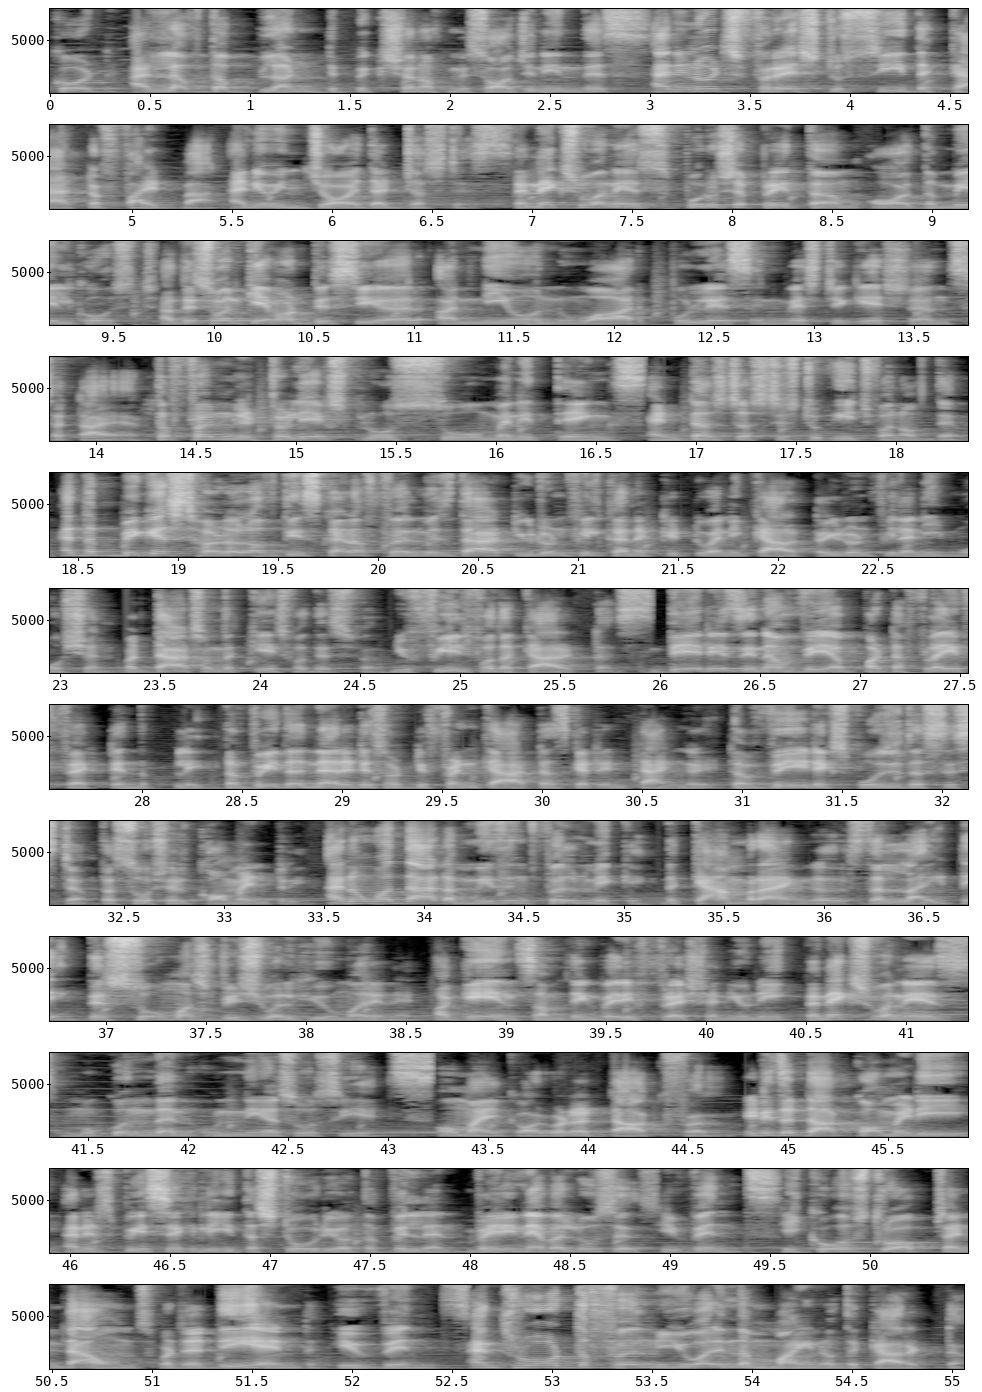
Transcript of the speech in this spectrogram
good. I love the blunt depiction of misogyny in this. And you know it's fresh to see the character fight back and you enjoy that justice. The next one is Purusha Pretam or The Male Ghost. Now this one came out this year, a neo-noir police investigation satire. The film literally explores so many things and does justice to each one of them. And the biggest hurdle of this kind of film is that you don't feel connected to any character, you don't feel any emotion. But that's not the case for this film. You feel for the characters. There is in a way a butterfly effect in the play. The way the narratives of different characters get entangled, the way it exposes the system, the social commentary. And over that amazing filmmaking, the camera angles, the lighting, there's so much visual humor in it. Again, something very fresh and unique. The next one is Mukundan Unni Associates. Oh my god, what a dark film. It is a dark comedy and it's basically the story of the villain where he never loses. He wins. He goes through ups and downs but at the end, he wins. And throughout the film, you are in the mind of the character.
